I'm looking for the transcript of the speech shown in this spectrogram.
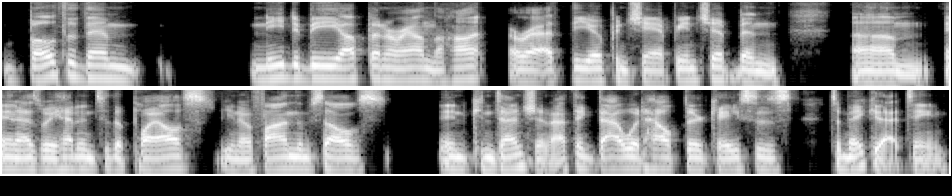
both of them need to be up and around the hunt or at the Open Championship, and um, and as we head into the playoffs, you know, find themselves in contention. I think that would help their cases to make that team.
